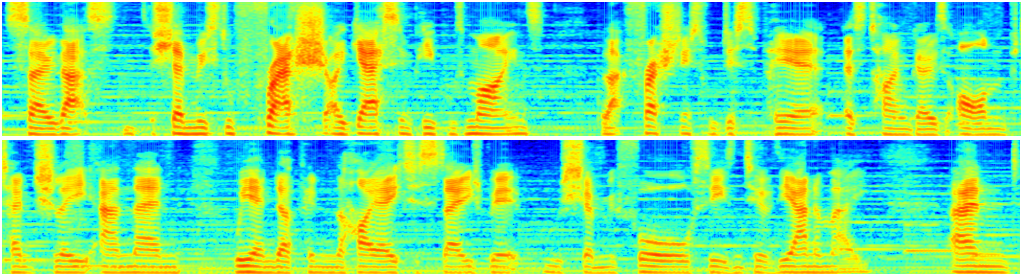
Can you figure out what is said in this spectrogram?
so that's Shenmue still fresh, I guess, in people's minds. That freshness will disappear as time goes on potentially, and then we end up in the hiatus stage, be it with Shenmue Four Season Two of the anime, and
